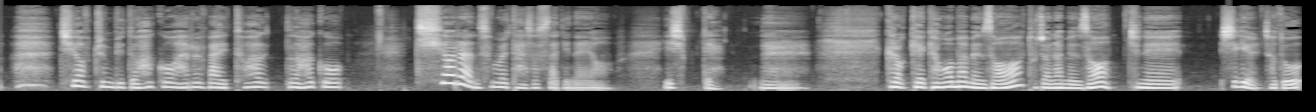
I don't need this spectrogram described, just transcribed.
취업 준비도 하고 아르바이트도 하고 치열한 25살이네요. 20대. 네. 그렇게 경험하면서 도전하면서 지내 시길 저도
